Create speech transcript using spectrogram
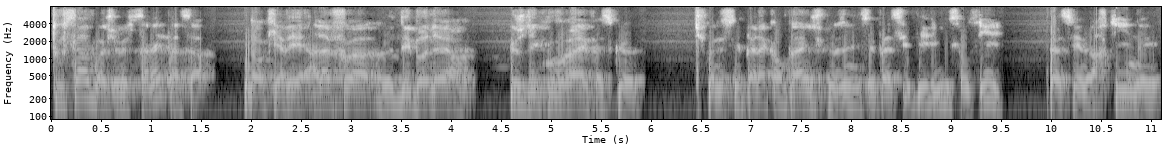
Tout ça, moi, je ne savais pas ça. Donc il y avait à la fois euh, des bonheurs que je découvrais parce que je connaissais pas la campagne, je connaissais pas ses délices aussi, c'est Martine et,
